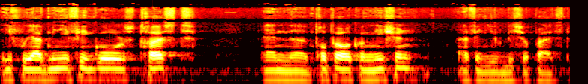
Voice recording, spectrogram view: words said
if we have meaningful goals, trust, and proper recognition, I think you'll be surprised.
